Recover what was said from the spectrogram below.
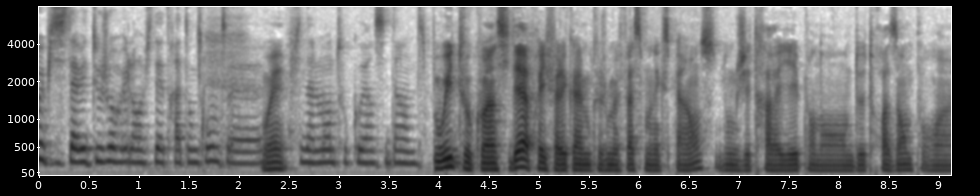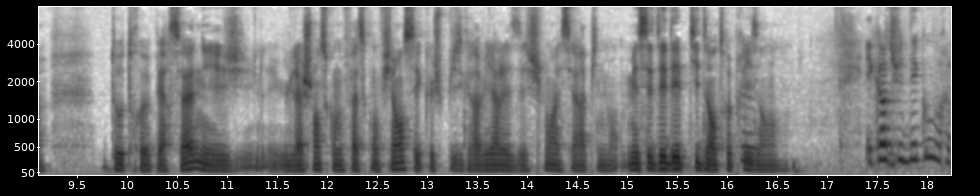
Oui, puis si tu avais toujours eu l'envie d'être à ton compte, euh, finalement tout coïncidait un petit peu. Oui, tout coïncidait. Après, il fallait quand même que je me fasse mon expérience. Donc, j'ai travaillé pendant 2-3 ans pour euh, d'autres personnes et j'ai eu la chance qu'on me fasse confiance et que je puisse gravir les échelons assez rapidement. Mais c'était des petites entreprises. Hein. Et quand tu découvres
